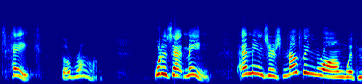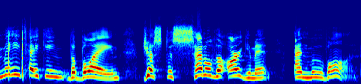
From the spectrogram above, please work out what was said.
Take the wrong. What does that mean? That means there's nothing wrong with me taking the blame just to settle the argument and move on.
